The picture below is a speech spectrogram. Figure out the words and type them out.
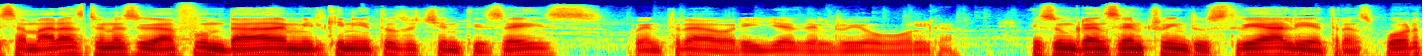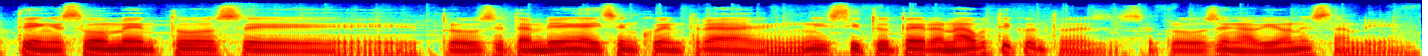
Samara es una ciudad fundada en 1586, encuentra a orillas del río Volga. Es un gran centro industrial y de transporte. En estos momentos se produce también, ahí se encuentra un instituto aeronáutico, entonces se producen aviones también.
